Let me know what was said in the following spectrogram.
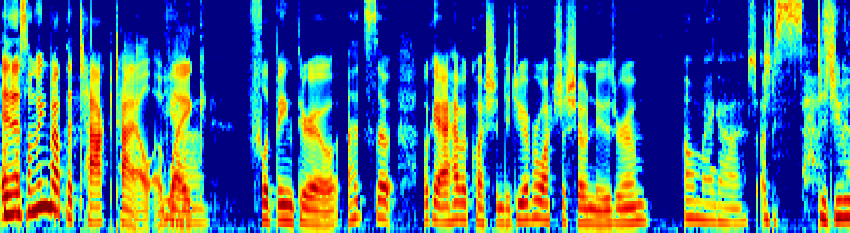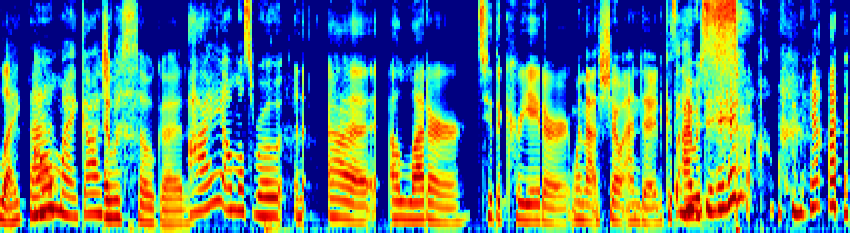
And it's something about the tactile of yeah. like flipping through. That's so okay. I have a question. Did you ever watch the show Newsroom? Oh my gosh, obsessed. Did you like that? Oh my gosh, it was so good. I almost wrote an, uh, a letter to the creator when that show ended because I was did? so mad.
